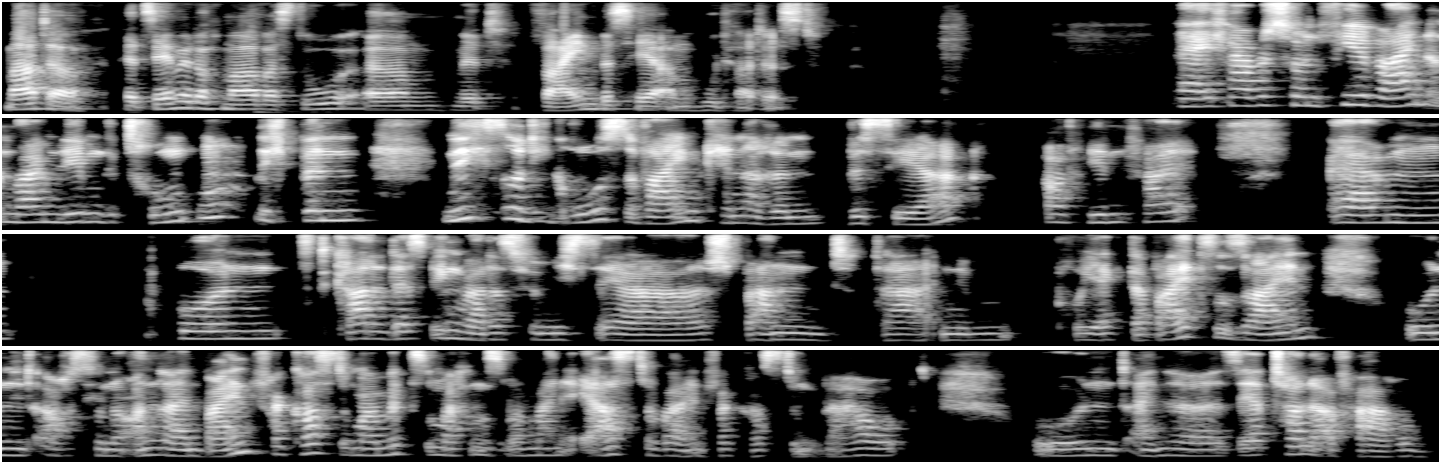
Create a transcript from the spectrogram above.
Martha, erzähl mir doch mal, was du ähm, mit Wein bisher am Hut hattest. Ich habe schon viel Wein in meinem Leben getrunken. Ich bin nicht so die große Weinkennerin bisher, auf jeden Fall. Ähm, und gerade deswegen war das für mich sehr spannend, da in dem Projekt dabei zu sein und auch so eine Online-Weinverkostung mal mitzumachen. Das war meine erste Weinverkostung überhaupt und eine sehr tolle Erfahrung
